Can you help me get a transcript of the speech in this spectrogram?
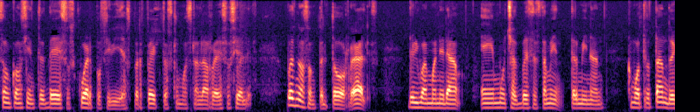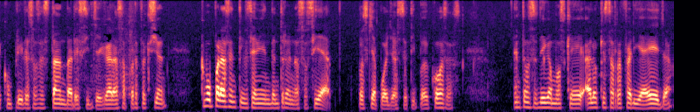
son conscientes de esos cuerpos y vidas perfectas que muestran las redes sociales, pues no son del todo reales. De igual manera, eh, muchas veces también terminan como tratando de cumplir esos estándares y llegar a esa perfección, como para sentirse bien dentro de una sociedad, pues que apoya este tipo de cosas. Entonces digamos que a lo que se refería ella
